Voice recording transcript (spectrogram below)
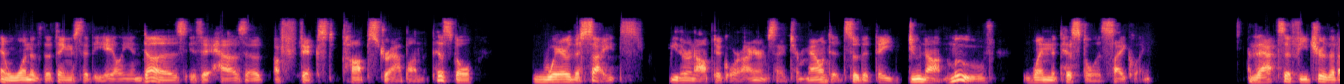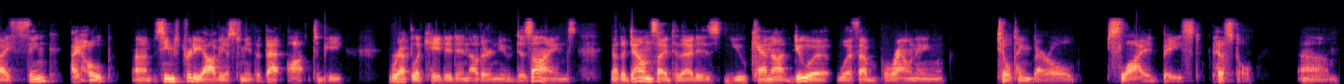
And one of the things that the Alien does is it has a, a fixed top strap on the pistol where the sights, either an optic or iron sights, are mounted so that they do not move when the pistol is cycling. That's a feature that I think, I hope, um, seems pretty obvious to me that that ought to be replicated in other new designs. Now, the downside to that is you cannot do it with a Browning tilting barrel slide based pistol. Um,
